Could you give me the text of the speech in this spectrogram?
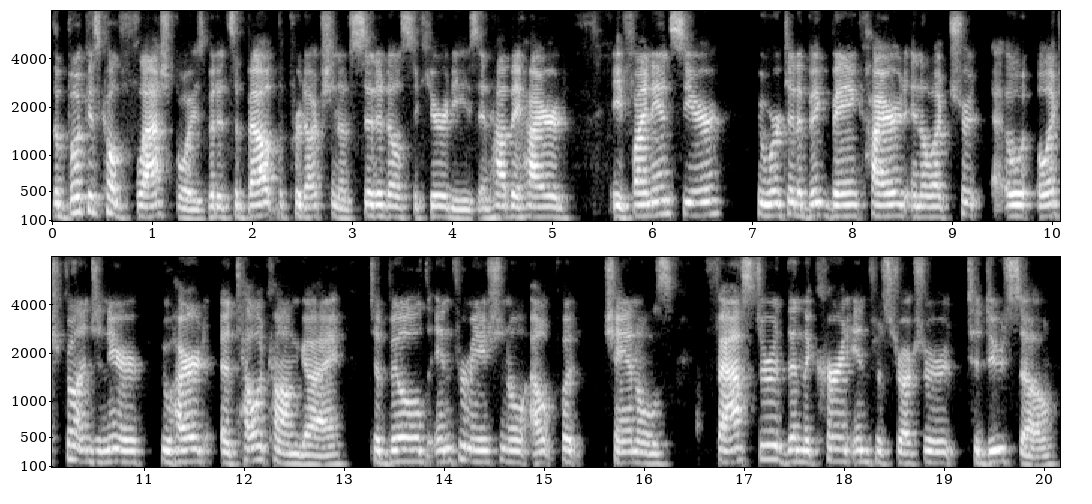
The book is called Flash Boys, but it's about the production of Citadel Securities and how they hired a financier who worked at a big bank hired an electric uh, electrical engineer who hired a telecom guy to build informational output channels faster than the current infrastructure to do so.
